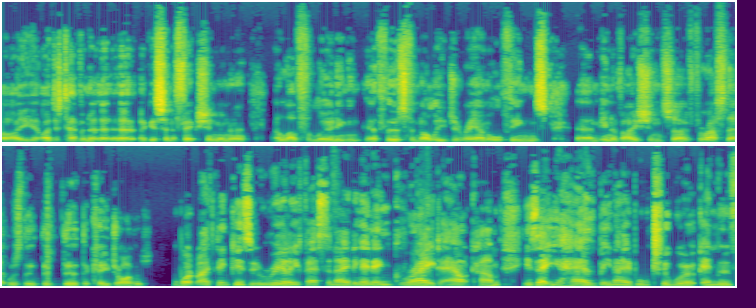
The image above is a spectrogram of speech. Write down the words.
I, I just have, an, a, I guess, an affection and a, love for learning, a thirst for knowledge around all things um, innovation. So for us, that was the, the, the key drivers what I think is really fascinating and, and, great outcome is that you have been able to work and move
